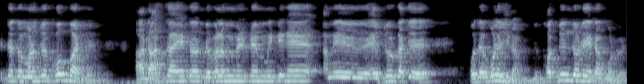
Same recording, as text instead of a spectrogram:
এটা তো মানুষের ক্ষোভ বাড়ছে। আর রাস্তায় এটা ডেভেলপমেন্টের মিটিংয়ে আমি এসডিওর কাছে ওদের বলেছিলাম যে কতদিন ধরে এটা করবেন?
